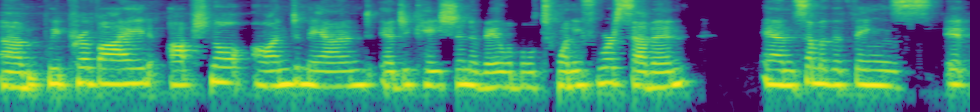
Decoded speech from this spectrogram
Um, we provide optional on-demand education available 24/7, and some of the things it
